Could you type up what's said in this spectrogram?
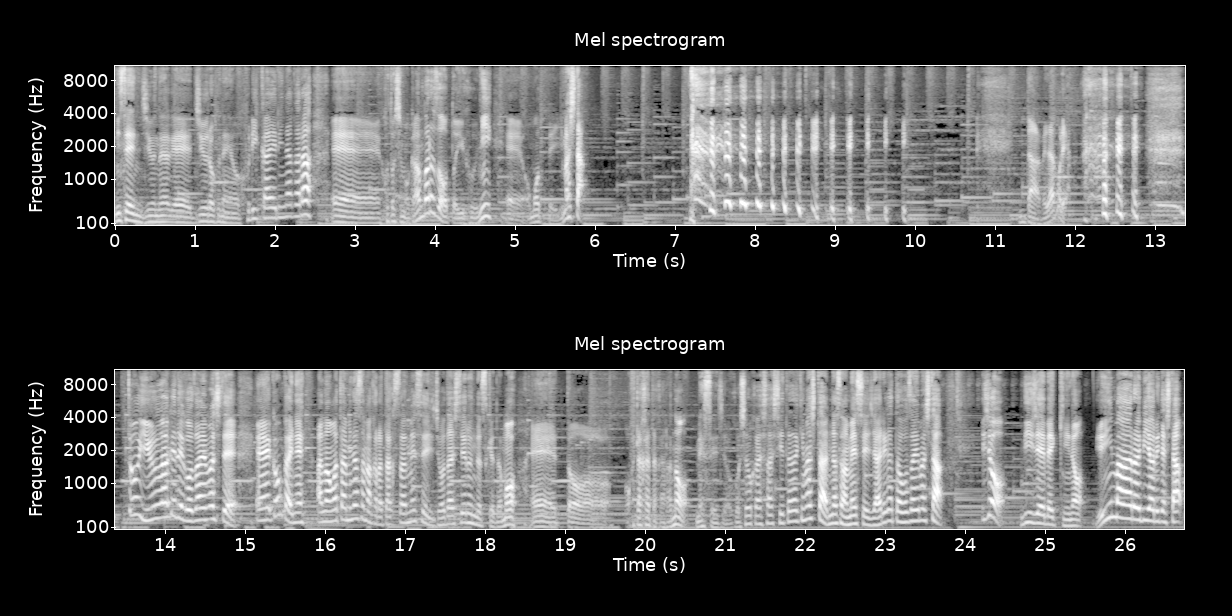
2016年を振り返りながら、えー、今年も頑張るぞというふうに、えー、思っていました。ダメだこりゃ というわけでございまして、えー、今回ね、あの、また皆様からたくさんメッセージ頂戴してるんですけども、えー、っと、お二方からのメッセージをご紹介させていただきました。皆様メッセージありがとうございました。以上、DJ ベッキーのゆいまーる日和でした。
